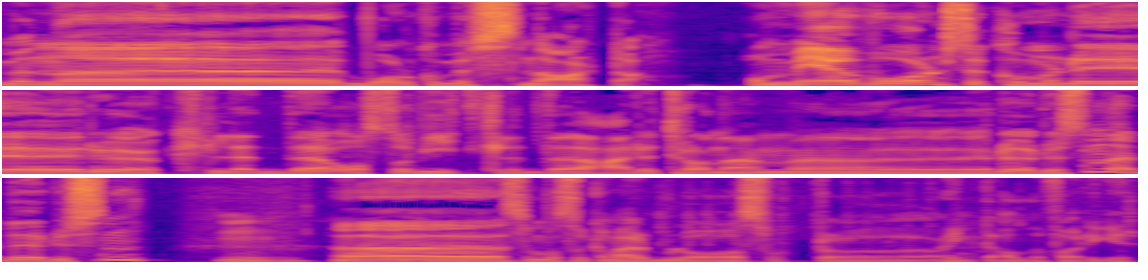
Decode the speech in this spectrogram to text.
Men uh, våren kommer snart, da. Og med våren så kommer de rødkledde, også hvitkledde her i Trondheim, eh, rødrussen, eller russen. eh, som også kan være blå og sort og egentlig alle farger.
